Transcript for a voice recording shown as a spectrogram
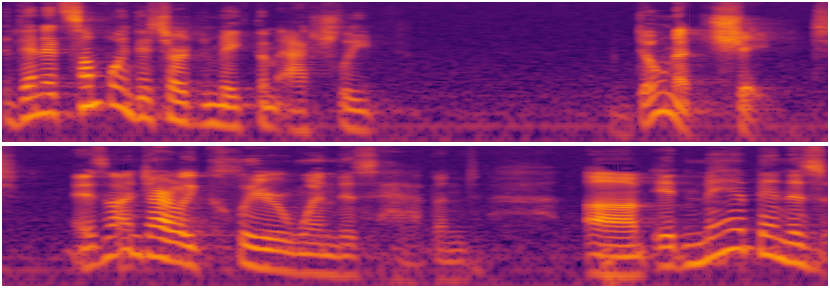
then at some point they started to make them actually donut shaped. And it's not entirely clear when this happened. Um, it may have been as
